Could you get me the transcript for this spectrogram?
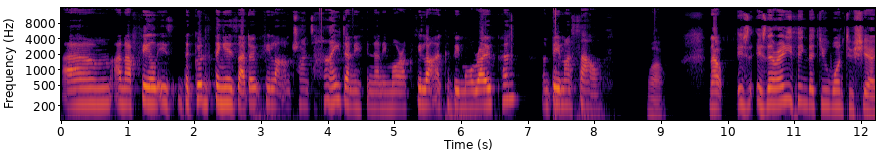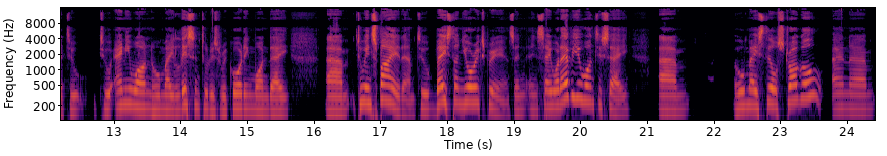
Um, and I feel is the good thing is I don't feel like I'm trying to hide anything anymore. I feel like I can be more open and be myself. Wow. Now, is is there anything that you want to share to to anyone who may listen to this recording one day um, to inspire them to, based on your experience, and, and say whatever you want to say, um, who may still struggle and um,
